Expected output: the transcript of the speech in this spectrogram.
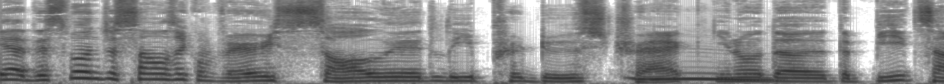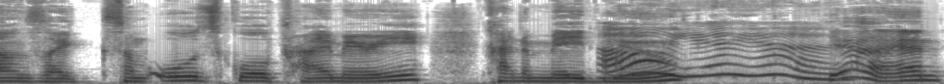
Yeah, this one just sounds like a very solidly produced track. You know, mm. the the beat sounds like some old school primary kind of made new. Oh new. yeah, yeah. Yeah, and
